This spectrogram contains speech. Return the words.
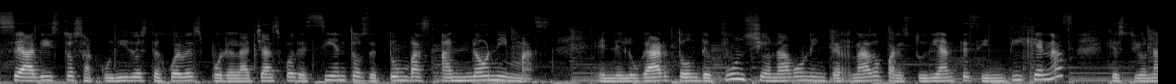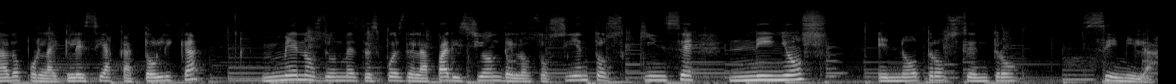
se ha visto sacudido este jueves por el hallazgo de cientos de tumbas anónimas en el lugar donde funcionaba un internado para estudiantes indígenas gestionado por la Iglesia Católica menos de un mes después de la aparición de los 215 niños en otro centro similar.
